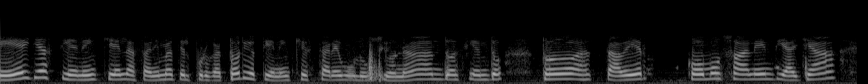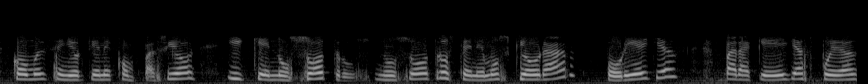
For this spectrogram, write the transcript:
que ellas tienen que las ánimas del purgatorio tienen que estar evolucionando haciendo todo hasta ver cómo salen de allá cómo el Señor tiene compasión y que nosotros nosotros tenemos que orar por ellas para que ellas puedan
